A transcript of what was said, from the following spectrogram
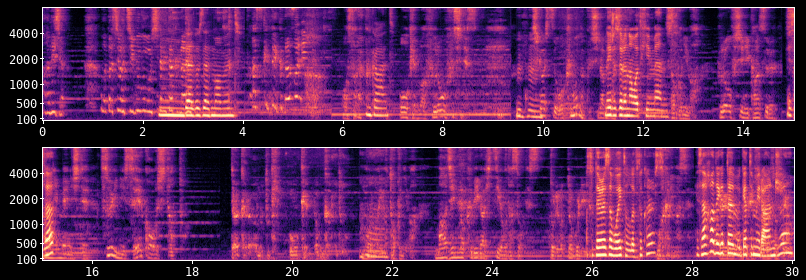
兄者私は自分を失いたくない。Mm, that was that moment. 助けてください。おそらく、God. 王権は不老不死です。Mm-hmm. They just don't know what he meant. そこには不老不死に関する3人目にしてついに成功したと。だからあの時、王権の体を物言を解くには魔人の首が必要だそうです。So there is a way to lift the curse? Is that how they get to get to Miranjo?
